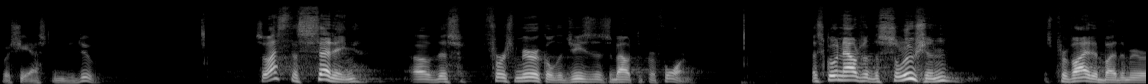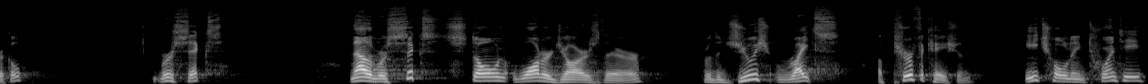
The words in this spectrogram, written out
what she asked them to do. So that's the setting of this first miracle that Jesus is about to perform. Let's go now to the solution that's provided by the miracle. Verse 6. Now there were six stone water jars there for the Jewish rites of purification, each holding 20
